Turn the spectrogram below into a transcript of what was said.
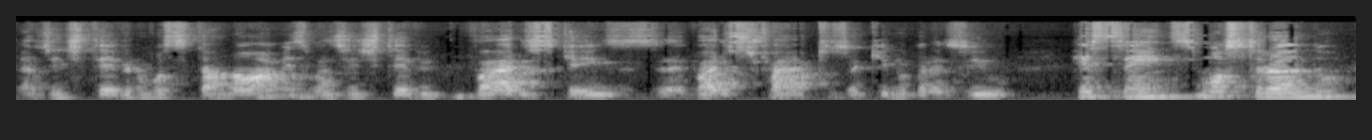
a gente teve, não vou citar nomes, mas a gente teve vários cases, vários fatos aqui no Brasil recentes mostrando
